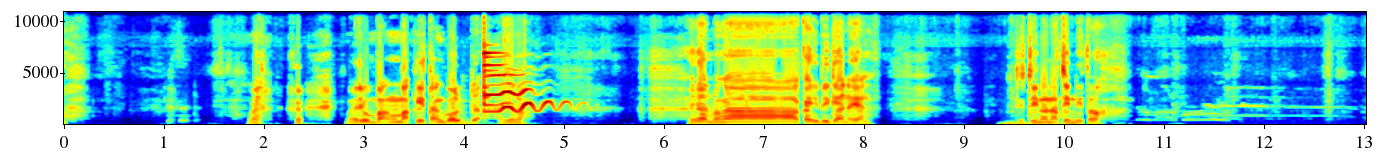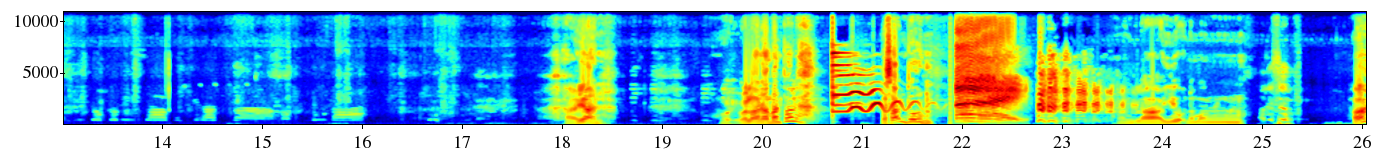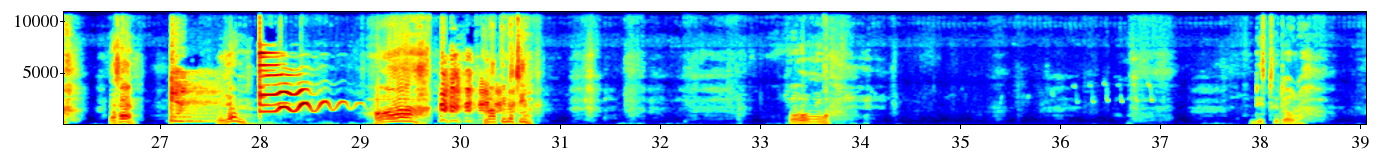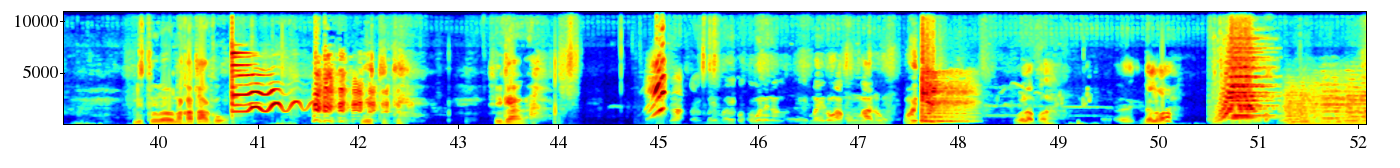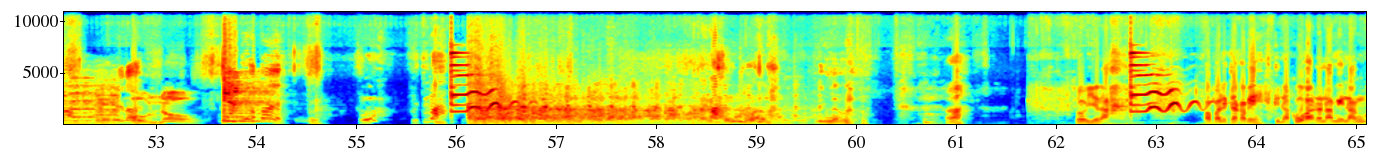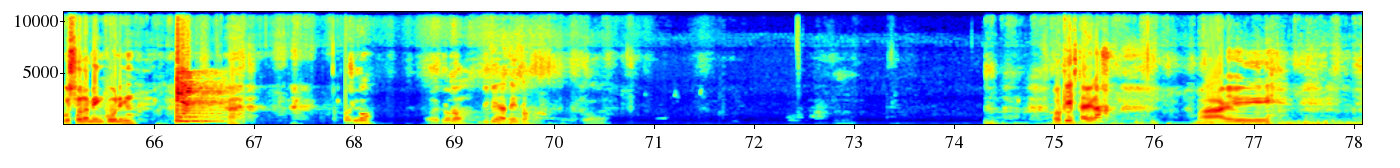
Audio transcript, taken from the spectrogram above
May, mayroon bang makita ang gold? Ayun o. Ayan mga kaibigan, ayan. Titingnan natin dito. Ayan. Oy, wala naman pala. Nasaan doon? Ang layo namang... Ha? Nasaan? Nasaan? Ha? Hanapin natin. Oh. Dito daw na. Dito daw nakatago. Dito. dito. Sige. may, may kukunin ng mayroong akong ano. Wait. Wala pa. Dalawa? Okay na. Oh, no! Pa eh? Oh, ito na. Tingnan mo. Ha? So, yan na. Pabalik na kami. Kinakuha na namin ang gusto namin kunin. Ha? Ito. Oh, ito Ito, na. bigay natin to. Okay, tayo na. May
